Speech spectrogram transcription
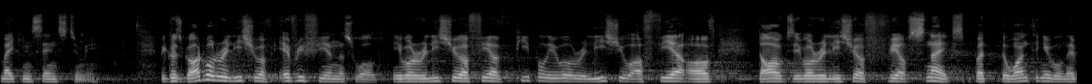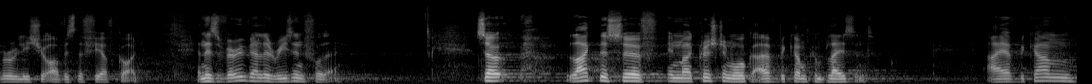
making sense to me. Because God will release you of every fear in this world. He will release you of fear of people. He will release you of fear of dogs. He will release you of fear of snakes. But the one thing He will never release you of is the fear of God. And there's a very valid reason for that. So, like the surf in my Christian walk, I've become complacent. I have become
